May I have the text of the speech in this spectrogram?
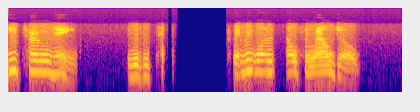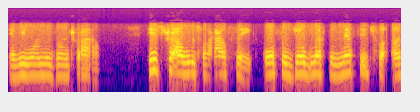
eternal name. It was a test for everyone else around Job. Everyone was on trial. His trial was for our sake. Also, Job left a message for us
